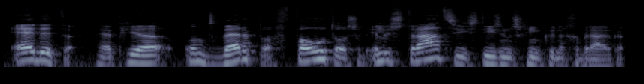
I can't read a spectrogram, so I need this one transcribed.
editen? Heb je ontwerpen, foto's of illustraties die ze misschien kunnen gebruiken?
